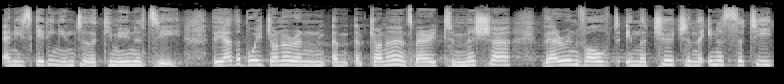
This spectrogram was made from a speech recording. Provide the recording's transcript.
and he's getting into the community. The other boy, Jonathan, um, Jonathan is married to Misha. They're involved in the church in the inner city,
